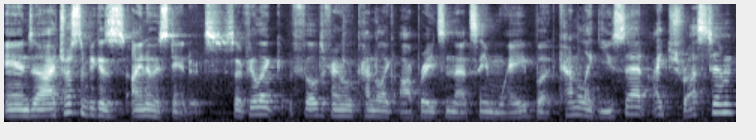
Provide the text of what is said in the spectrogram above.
and uh, I trust him because I know his standards. So I feel like Philip DeFranco kind of like operates in that same way, but kind of like you said, I trust him.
